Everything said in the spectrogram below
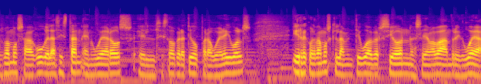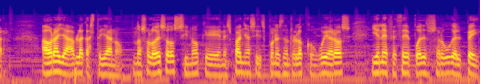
nos vamos a Google Assistant en Wear OS, el sistema operativo para wearables, y recordamos que la antigua versión se llamaba Android Wear. Ahora ya habla castellano. No solo eso, sino que en España, si dispones de un reloj con Wear OS y NFC, puedes usar Google Pay.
